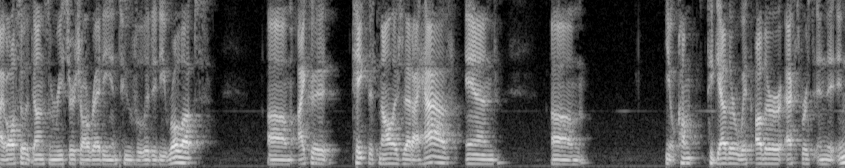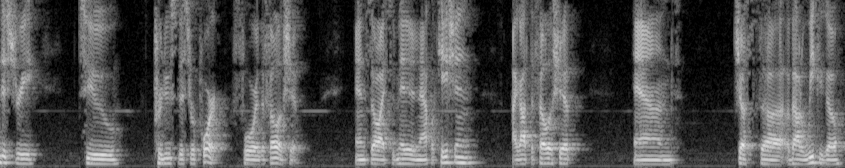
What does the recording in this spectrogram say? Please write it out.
I've also done some research already into validity rollups. Um, I could take this knowledge that I have and um, you know come together with other experts in the industry to produce this report for the fellowship. And so I submitted an application. I got the fellowship, and just uh, about a week ago,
